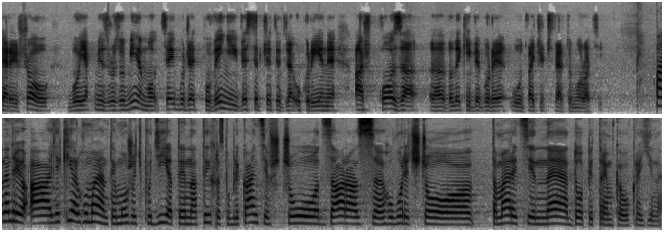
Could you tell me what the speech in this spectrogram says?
перейшов. Бо як ми зрозуміємо, цей бюджет повинні вистачити для України аж поза е, великі вибори у 2024 році. Пане Андрію, а які аргументи можуть подіяти на тих республіканців, що зараз говорять, що Америці не до підтримки України?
